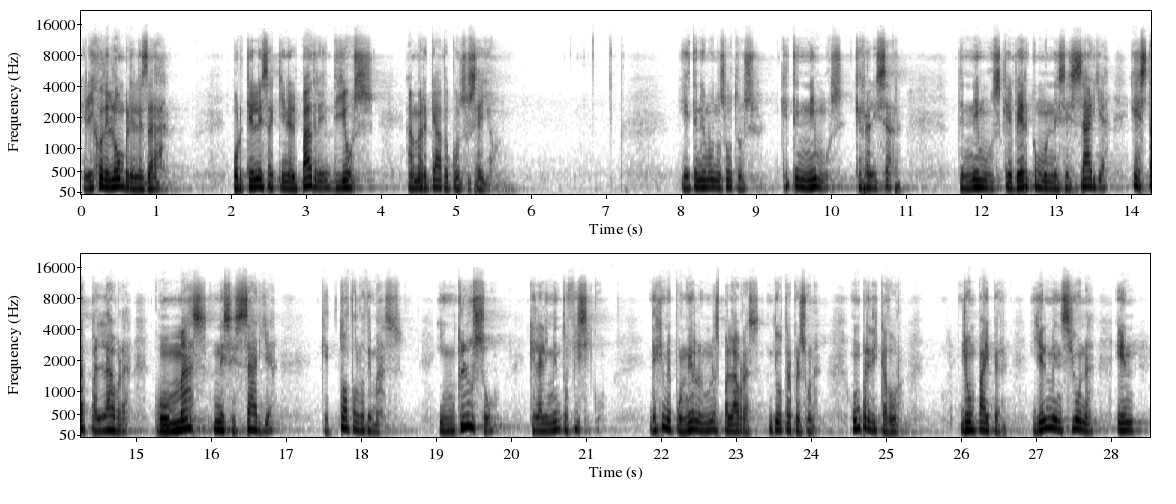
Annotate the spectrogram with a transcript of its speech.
el Hijo del Hombre les dará, porque Él es a quien el Padre, Dios, ha marcado con su sello. Y ahí tenemos nosotros, ¿qué tenemos que realizar? tenemos que ver como necesaria esta palabra, como más necesaria que todo lo demás, incluso que el alimento físico. Déjeme ponerlo en unas palabras de otra persona, un predicador, John Piper, y él menciona en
